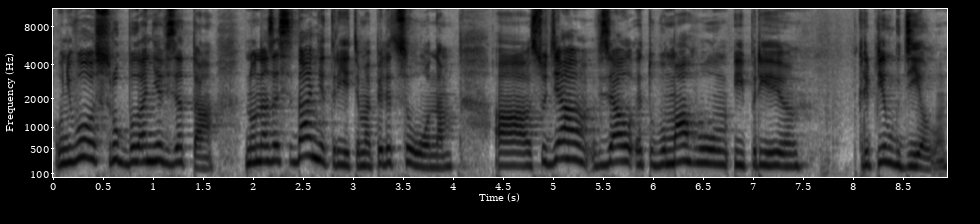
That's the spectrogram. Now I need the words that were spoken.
у него с рук была не взята. Но на заседании третьем апелляционном а, судья взял эту бумагу и прикрепил к делу.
